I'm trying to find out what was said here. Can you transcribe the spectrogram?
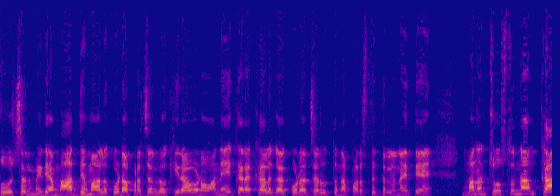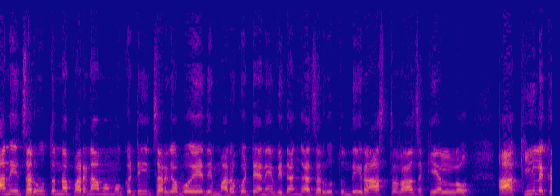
సోషల్ మీడియా మాధ్యమాలు కూడా ప్రజల్లోకి రావడం అనేక రకాలుగా కూడా జరుగుతున్న పరిస్థితులను అయితే మనం చూస్తున్నాం. కానీ జరుగుతున్న పరిణామం ఒకటి జరగబోయేది మరొకటి అనే విధంగా జరుగుతుంది. రాష్ట్ర రాజకీయాల్లో ఆ కీలక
